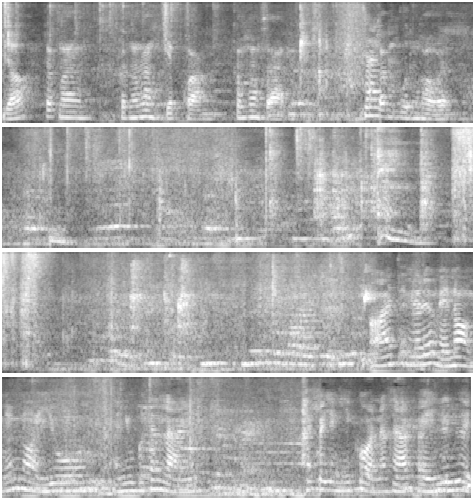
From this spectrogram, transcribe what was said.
เดี๋ยวกลับมาก็นั่งเก็บความทำความสะอาดใช่ก็อุ่นเขาไว้ อ๋อแต่เรื่องไหนน้องยังหน่อยอยู่อายุบ่ทันหลายให้ไปอย่างนี้ก่อนนะคะ ไปเรื่อย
